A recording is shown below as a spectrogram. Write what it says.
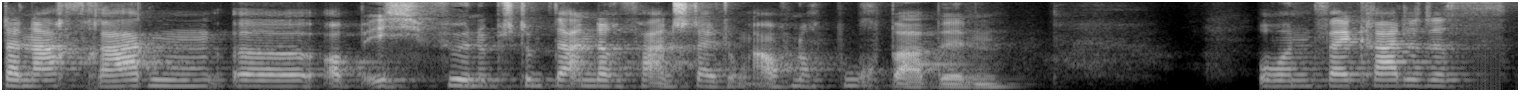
danach fragen, äh, ob ich für eine bestimmte andere Veranstaltung auch noch buchbar bin. Und weil gerade das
